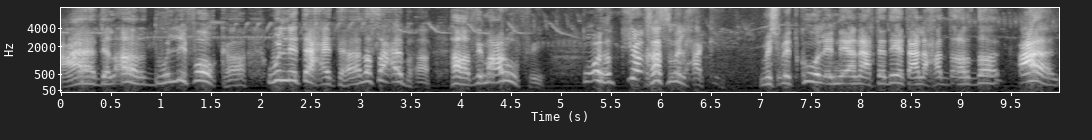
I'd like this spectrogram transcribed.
عاد الأرض واللي فوقها واللي تحتها لصاحبها. هذه معروفة. خصم الحكي. مش بتقول إني أنا اعتديت على حد أرضك؟ عال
